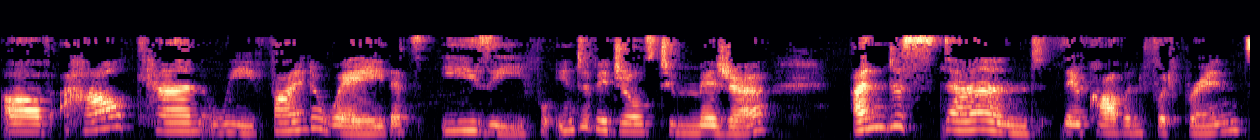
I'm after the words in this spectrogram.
of how can we find a way that's easy for individuals to measure, understand their carbon footprint,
